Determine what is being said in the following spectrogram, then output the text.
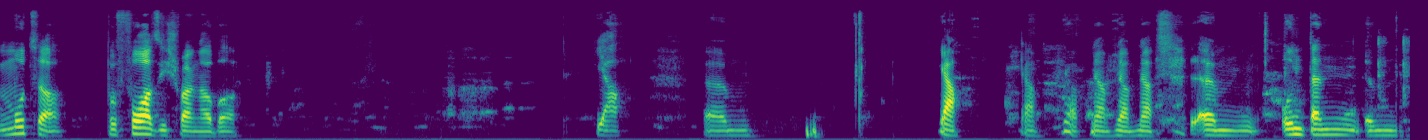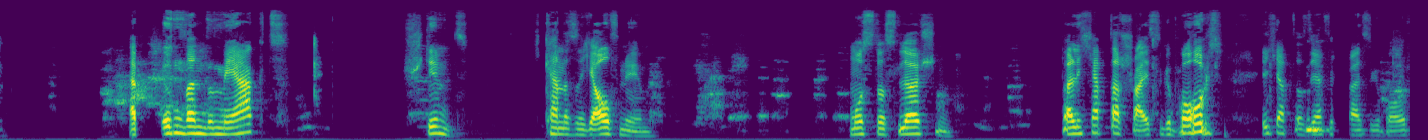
Mutter, bevor sie schwanger war. Ja. Ähm, ja. Ja, ja, ja, ja, ja. Ähm, und dann ähm, habe ich irgendwann bemerkt, stimmt, ich kann das nicht aufnehmen. Muss das löschen. Weil ich habe da Scheiße gebaut. Ich habe da sehr viel Scheiße gebaut.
